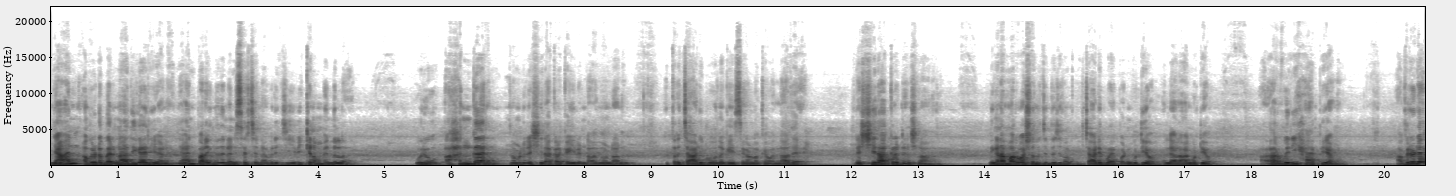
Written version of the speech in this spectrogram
ഞാൻ അവരുടെ ഭരണാധികാരിയാണ്. ഞാൻ പറയുന്നതിനനുസരിച്ച് തന്നെ അവർ ജീവിക്കണം എന്നുള്ള ഒരു അഹങ്കാരം നമ്മുടെ രക്ഷിതാക്കളെ കയ്യിലുണ്ടാകുന്നതുകൊണ്ടാണ് ഇത്ര ചാടി പോകുന്ന കേസുകളിലൊക്കെ വല്ലാതെ രക്ഷിതാക്കൾ ടെൻഷനാണത് നിങ്ങളെ മറുവശം ഒന്ന് ചിന്തിച്ച് നോക്കും. ചാടിപ്പോയ പെൺകുട്ടിയോ അല്ലാതെ ആൺകുട്ടിയോ ആർ വെരി ഹാപ്പിയാണ് അവരുടെ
